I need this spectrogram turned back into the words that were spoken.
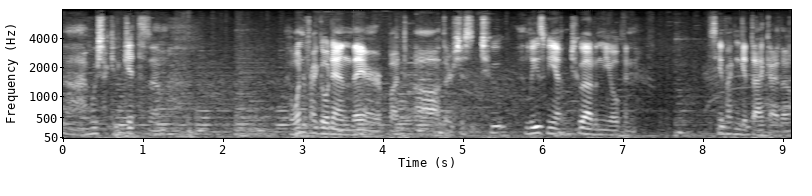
Uh, I wish I could get to them. I wonder if I go down there, but uh, there's just two. It leaves me out, two out in the open. See if I can get that guy, though.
